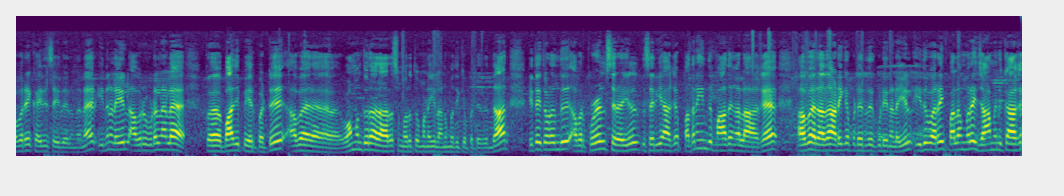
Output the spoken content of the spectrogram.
அவரை கைது செய்திருந்தனர். இந்நிலையில் அவர் உடல்நல பாதிப்பு ஏற்பட்டு அவர் ஓமந்தூரார் அரசு மருத்துவமனையில் அனுமதிக்கப்பட்டிருந்தார். இதைத் தொடர்ந்து அவர் புழல் சிறையில் சரியாக பதினைந்து மாதங்களாக அவர் அதை அடைக்கப்பட்டிருக்கக்கூடிய நிலையில் இதுவரை பலமுறை ஜாமீனுக்காக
